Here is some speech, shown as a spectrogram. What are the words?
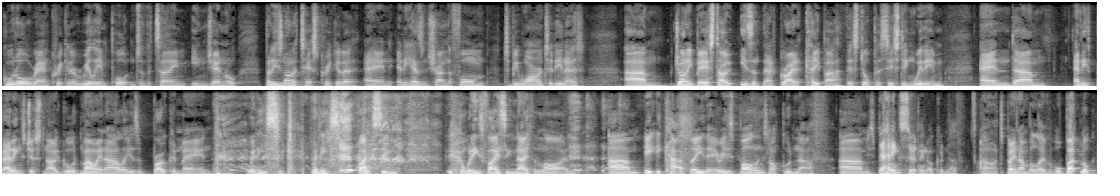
good all round cricketer, really important to the team in general. But he's not a test cricketer, and, and he hasn't shown the form to be warranted in it. Um, Jonny Bairstow isn't that great a keeper. They're still persisting with him, and um, and his batting's just no good. Moeen Ali is a broken man when he's when he's facing when he's facing Nathan Lyon. Um, he, he can't be there. His bowling's not good enough. Um, His batting's certainly not good enough. Oh, it's been unbelievable. But look,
